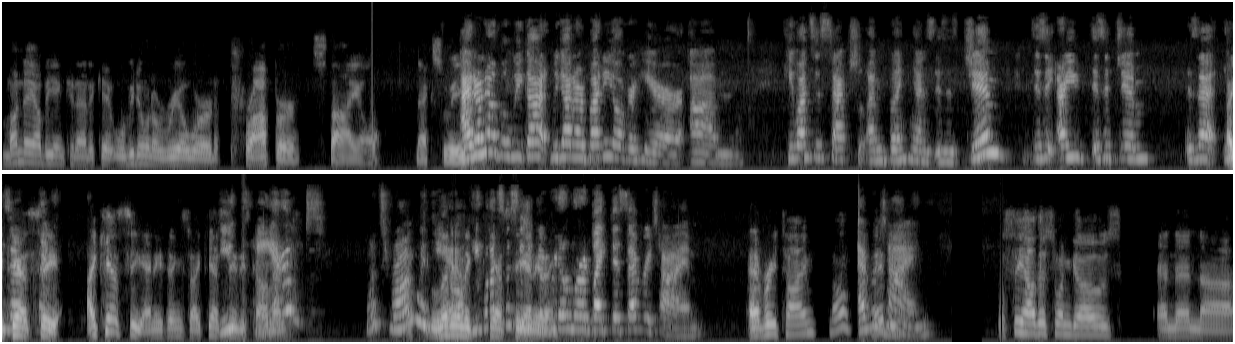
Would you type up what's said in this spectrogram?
Monday. I'll be in Connecticut. We'll be doing a real word proper style next week. I don't know, but we got we got our buddy over here. Um, he wants to actually. I'm blanking on. His, is it Jim? Is it? Are you? Is it Jim? Is that? I can't see. I can't see anything, so I can't see these can't? comments. What's wrong with Literally you? He wants to see a real word like this every time. Every time? No. Every maybe. time. We'll see how this one goes, and then. uh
